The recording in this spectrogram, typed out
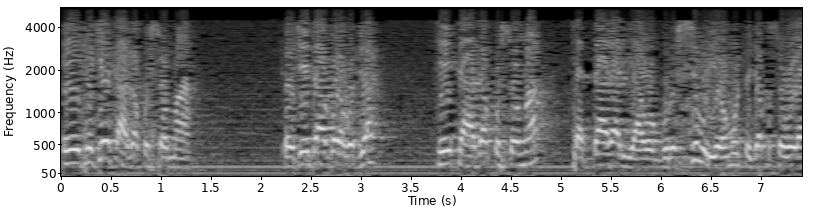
Ekyo kyetaaga kusoma. Ekyo kyetaaga kola kutya? Kyetaaga kusoma kyaddaala lyawaggulu si buli omuntu ojja kusobola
